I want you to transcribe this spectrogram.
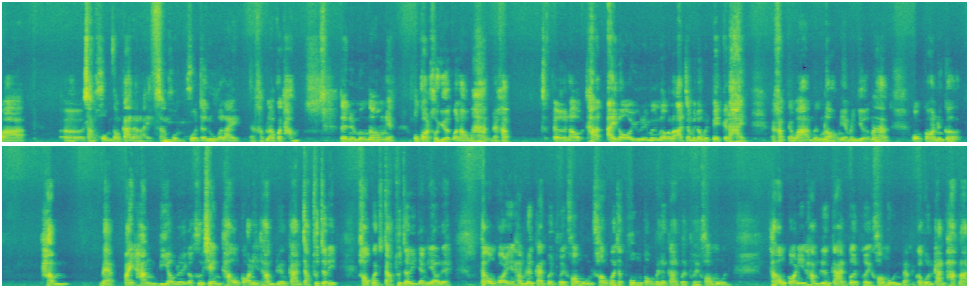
ว่าเอ่อสังคมต้องการอะไร สังคมควรจะรู้อะไรนะครับ เราก็ทำแต่ในเมืองนอกเนี่ย องค์กรเขาเยอะกว่าเรามากนะครับเออเราถ้าไอรออยู่ในเมืองนอกเราอาจจะไม่ต้องเป็นเป็ดก็ได้นะครับ แต่ว่าเมืองนอกเนี่ยมันเยอะมาก องค์กรหนึ่งก็ทำแบบไปทางเดียวเลยก็คือเช่น ถ้าองค์กรนี้ทำเรื่องการจับทุจริตเขาก็จะจับทุจริตอย่างเดียวเลย ถ้าองค์กรนี้ทำเรื่องการเปิดเผยข้อมูลเขาก็จะพุ่งตรงไปเรื่องการเปิดเผยข้อมูล ถ้าองค์กรนี้ทำเรื่องการเปิดเผยข้อมูลแบบกระบวนการภาครัฐ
